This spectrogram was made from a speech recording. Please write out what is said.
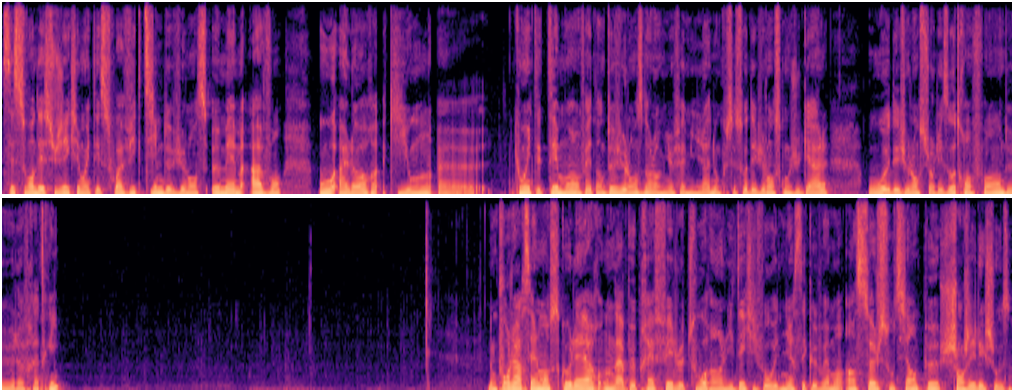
c'est souvent des sujets qui ont été soit victimes de violences eux-mêmes avant ou alors qui ont, euh, qui ont été témoins en fait de violences dans leur milieu familial, donc que ce soit des violences conjugales ou euh, des violences sur les autres enfants de la fratrie. Donc pour le harcèlement scolaire, on a à peu près fait le tour. Hein. L'idée qu'il faut retenir, c'est que vraiment un seul soutien peut changer les choses.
